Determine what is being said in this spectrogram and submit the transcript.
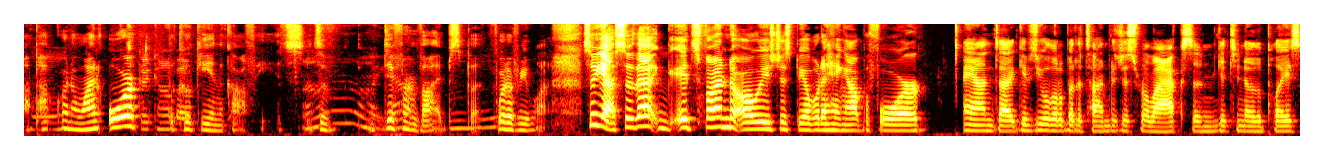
My popcorn and wine or the cookie and the coffee. It's it's a Ah, different vibes, but whatever you want. So yeah, so that it's fun to always just be able to hang out before and uh, gives you a little bit of time to just relax and get to know the place.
